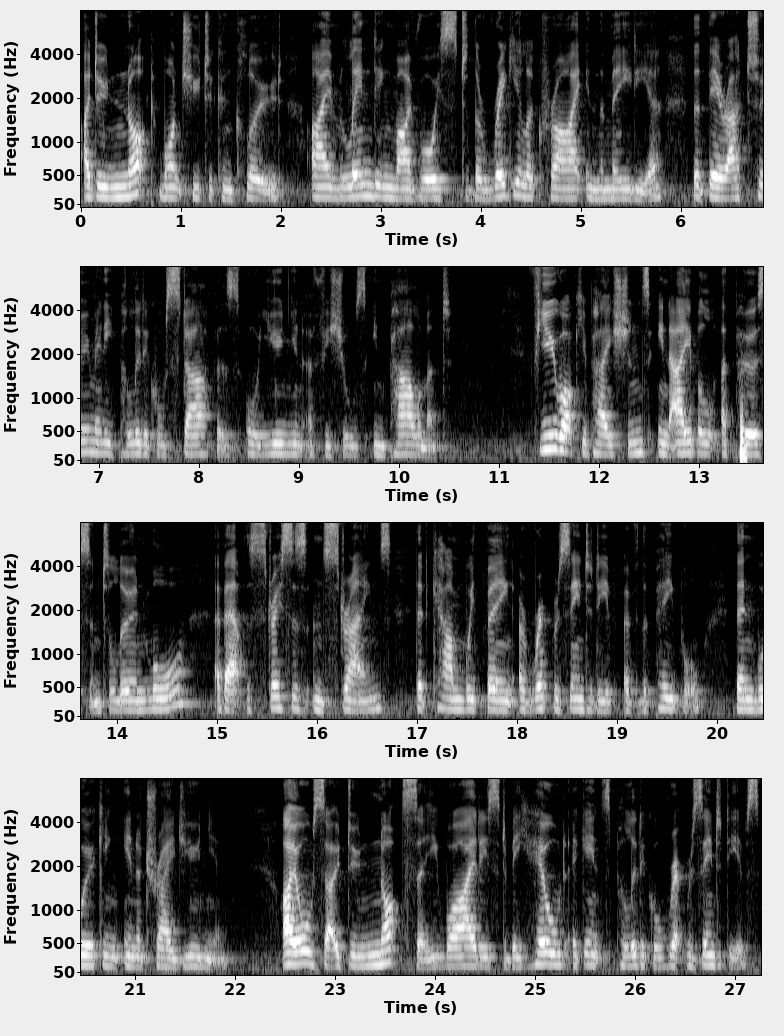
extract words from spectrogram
I do not want you to conclude I am lending my voice to the regular cry in the media that there are too many political staffers or union officials in Parliament. Few occupations enable a person to learn more about the stresses and strains that come with being a representative of the people than working in a trade union. I also do not see why it is to be held against political representatives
